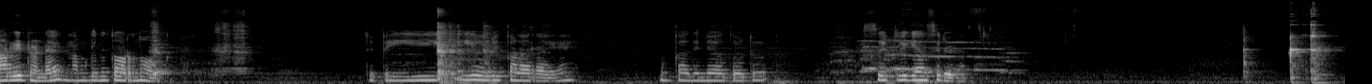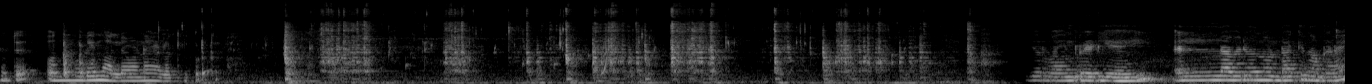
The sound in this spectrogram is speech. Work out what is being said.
ആറിയിട്ടുണ്ടേ. നമുക്കിനി തുറന്നു നോക്കാം. ഇപ്പം ഈ ഈ ഒരു കളറായേ നമുക്ക് അതിന്റെ അകത്തോട്ട് സിട്രിക് ആസിഡ് ഇടാം. എന്നിട്ട് ഒന്നും കൂടി നല്ലവണ്ണം ഇളക്കി കൊടുക്കാം. വൈൻ റെഡിയായി എല്ലാവരും ഒന്ന് ഉണ്ടാക്കി നോക്കണേ.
